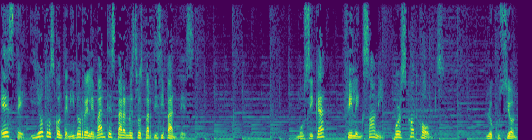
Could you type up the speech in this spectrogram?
este y otros contenidos relevantes para nuestros participantes. Música Feeling Sunny por Scott Holmes. Locución,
